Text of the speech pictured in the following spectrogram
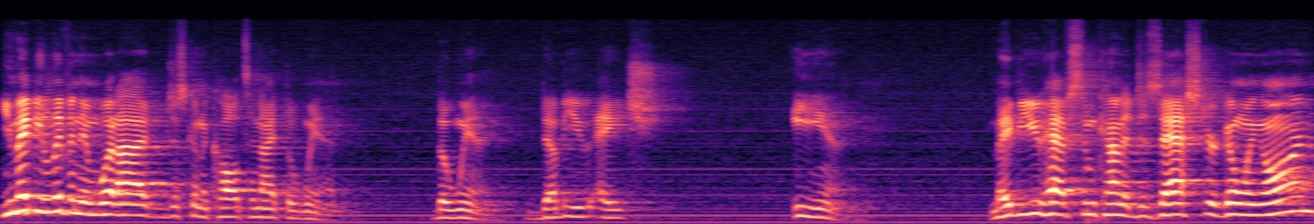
You may be living in what I'm just going to call tonight the when. The when. W H E N. Maybe you have some kind of disaster going on.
